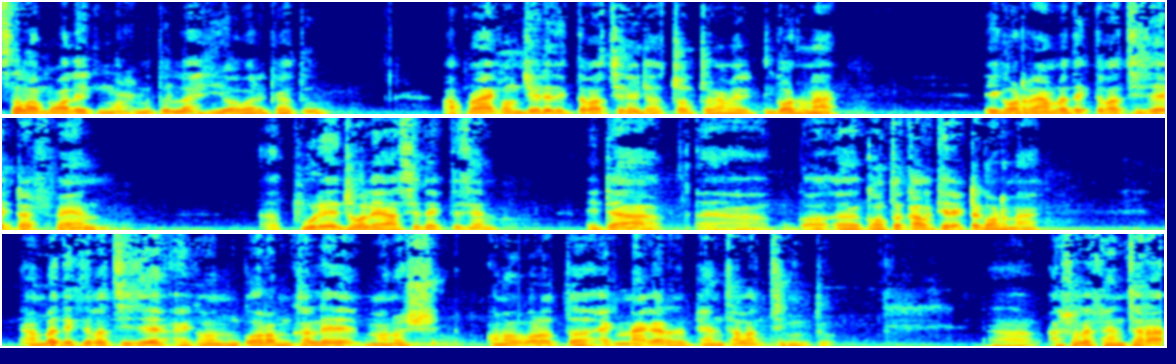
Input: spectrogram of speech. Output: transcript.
আসসালামু আলাইকুম রহমতুল্লাহি ওবরকাতু। আপনারা এখন যেটা দেখতে পাচ্ছেন, এটা হচ্ছে চট্টগ্রামের একটি ঘটনা। এই ঘটনায় আমরা দেখতে পাচ্ছি যে একটা ফ্যান পুড়ে জ্বলে আছে, দেখতেছেন? এটা গতকালকের একটা ঘটনা। আমরা দেখতে পাচ্ছি যে এখন গরমকালে মানুষ অনবরত এক নাগার ফ্যান চালাচ্ছে কিন্তু। আসলে ফ্যান ছাড়া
